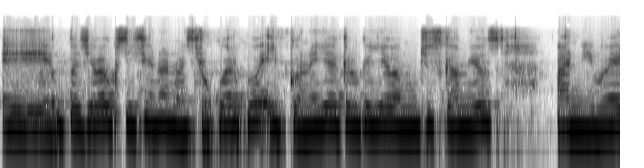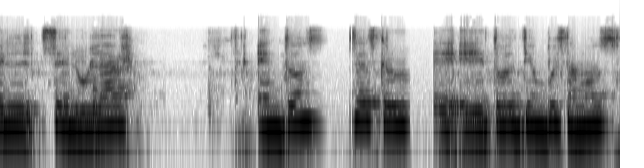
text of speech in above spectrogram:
eh, pues lleva oxígeno a nuestro cuerpo y con ella creo que lleva muchos cambios a nivel celular. Entonces creo que eh, todo el tiempo estamos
